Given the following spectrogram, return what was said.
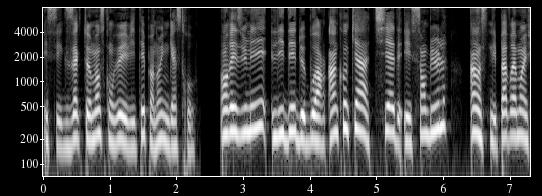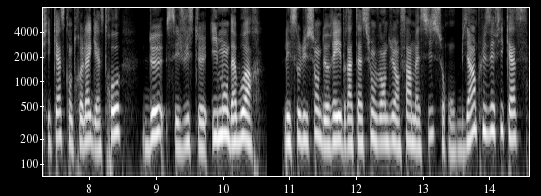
et c'est exactement ce qu'on veut éviter pendant une gastro. En résumé, l'idée de boire un coca tiède et sans bulle, 1. ce n'est pas vraiment efficace contre la gastro, 2. c'est juste immonde à boire. Les solutions de réhydratation vendues en pharmacie seront bien plus efficaces.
